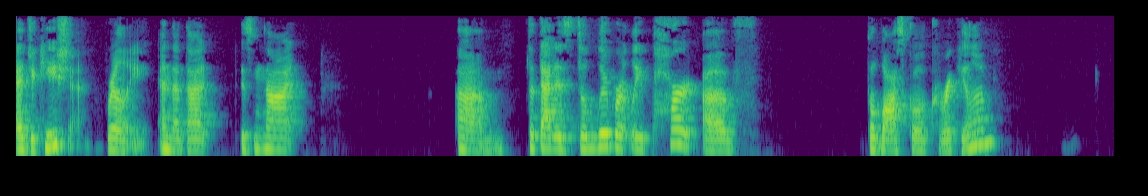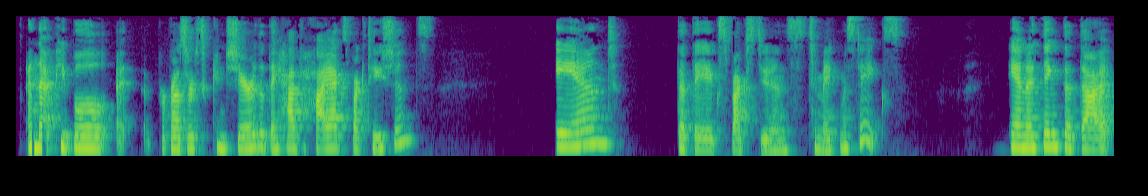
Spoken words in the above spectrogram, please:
education really and that that is not um, that that is deliberately part of the law school curriculum. And that people eh, professors can share that they have high expectations and that they expect students to make mistakes. And i think that that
